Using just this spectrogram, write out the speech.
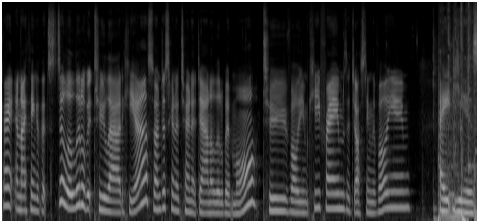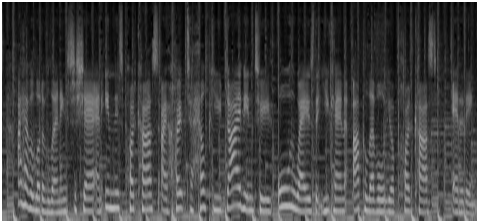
Okay, and I think it's still a little bit too loud here, so I'm just going to turn it down a little bit more. Two volume keyframes, adjusting the volume eight years. I have a lot of learnings to share, and in this podcast, I hope to help you dive into all the ways that you can up level your podcast editing.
